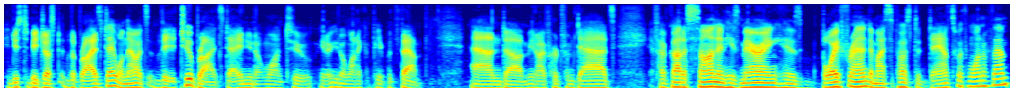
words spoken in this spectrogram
it used to be just the bride's day. Well, now it's the two brides day, and you don't want to, you know, you don't want to compete with them. And um, you know, I've heard from dads, if I've got a son and he's marrying his boyfriend, am I supposed to dance with one of them?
